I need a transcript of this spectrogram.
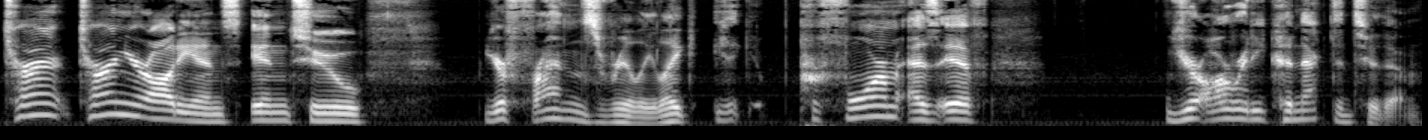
turn turn your audience into your friends. Really, like perform as if you're already connected to them.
